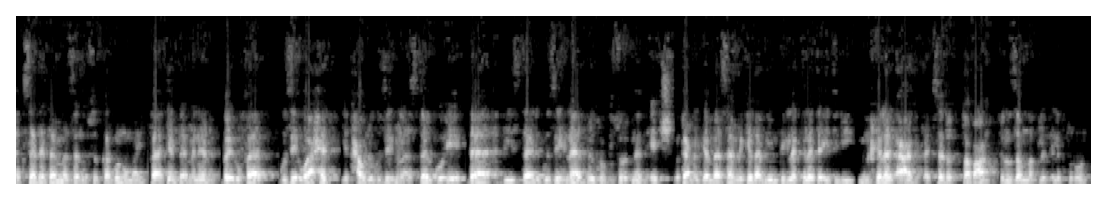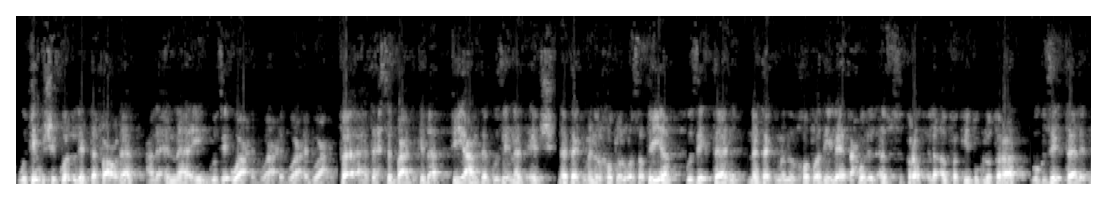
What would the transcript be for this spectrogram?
اكسدة تامة لثاني اكسيد وميه فهتبدأ من هنا. بيروفات جزيء واحد يتحول لجزيء من ال acetyl CoA ده بيستهلك جزيء NAD بيخرج في صورة NADH وتعمل جنبها سهم كده بينتج لك 3 ATP من خلال إعادة أكسدته طبعا في نظام نقل الإلكترون. وتمشي كل التفاعلات على إنها إيه؟ جزيء واحد واحد واحد واحد. فهتحسب بعد كده في عندك جزيء NADH نتج من الخطوة الوسطية جزيء ثاني نتج من الخطوة دي اللي هي تحويل الأيزوسترات إلى ألفا كيتو جلوتارات وجزيء ثالث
